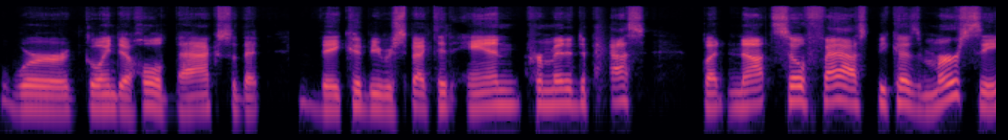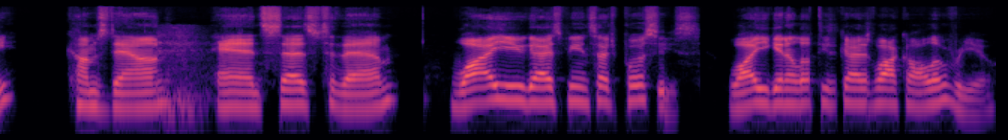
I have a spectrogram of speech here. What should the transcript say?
were going to hold back so that they could be respected and permitted to pass, but not so fast because Mercy comes down and says to them, Why are you guys being such pussies? Why are you going to let these guys walk all over you?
